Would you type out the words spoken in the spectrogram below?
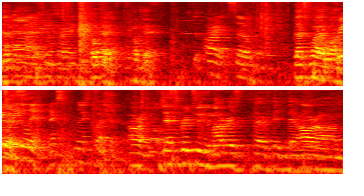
that- okay, okay, All right, so that's why I want bring this. legal in. Next, next question. Alright, just to bring to the moderator's clarification, there are, um,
